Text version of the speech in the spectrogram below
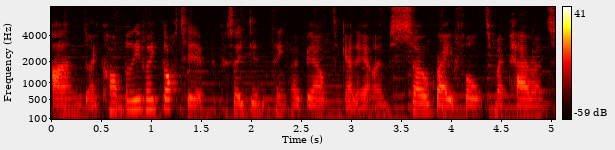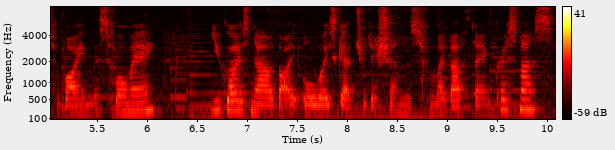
and I can't believe I got it because I didn't think I'd be able to get it. I'm so grateful to my parents for buying this for me. You guys know that I always get traditions for my birthday and Christmas,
